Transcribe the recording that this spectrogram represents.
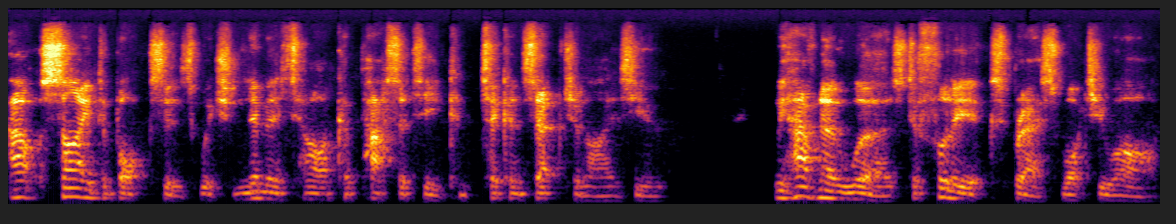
outside the boxes which limit our capacity to conceptualize you. We have no words to fully express what you are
